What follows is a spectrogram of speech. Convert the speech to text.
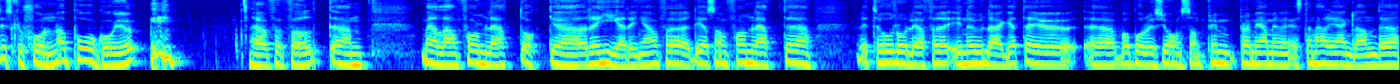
diskussionerna pågår ju för fullt ehm, mellan Formel 1 och eh, regeringen. För det som Formel 1 är eh, lite oroliga för i nuläget är ju eh, vad Boris Johnson, premiärministern här i England, eh,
